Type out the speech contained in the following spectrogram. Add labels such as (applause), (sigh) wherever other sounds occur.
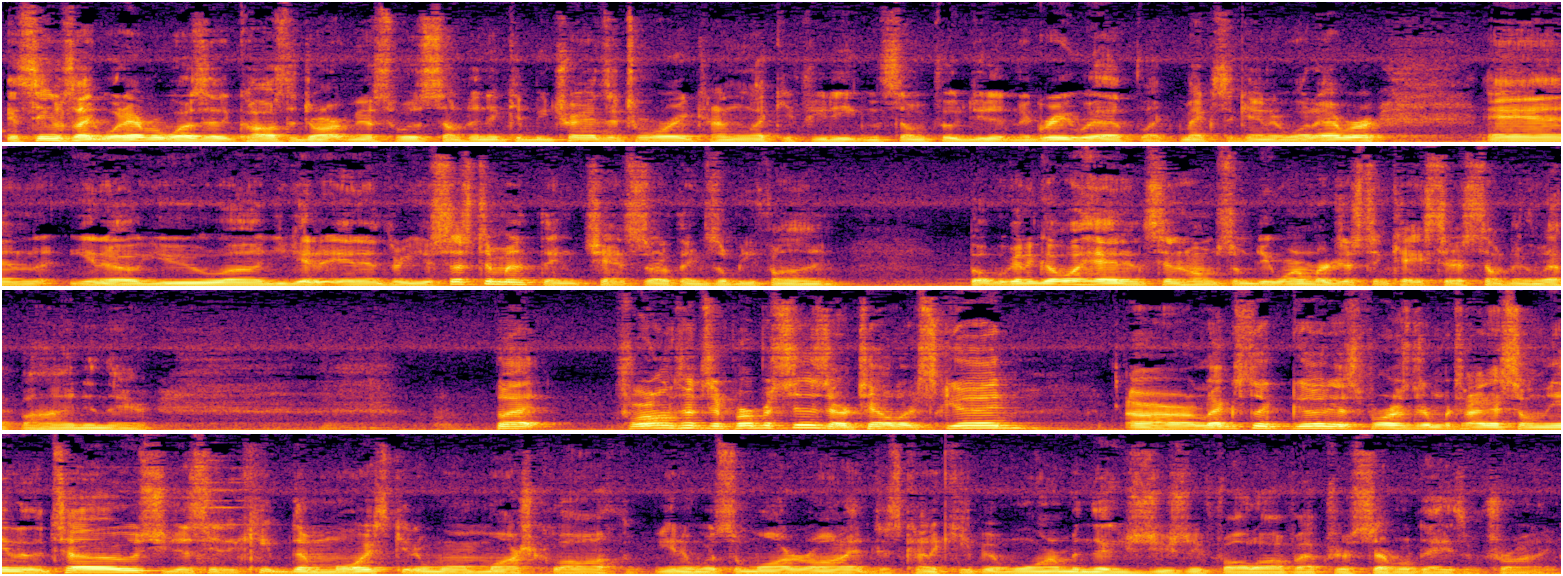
It seems like whatever it was that caused the darkness was something that could be transitory, kind of like if you'd eaten some food you didn't agree with, like Mexican or whatever, and you know you uh, you get it in and through your system, and think chances are things will be fine. But we're going to go ahead and send home some dewormer just in case there's something left behind in there. But for all intents and purposes, our tail looks good. Our legs look good as far as dermatitis on the end of the toes. You just need to keep them moist. Get a warm washcloth, you know, with some water on it. Just kind of keep it warm, and those usually fall off after several days of trying.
